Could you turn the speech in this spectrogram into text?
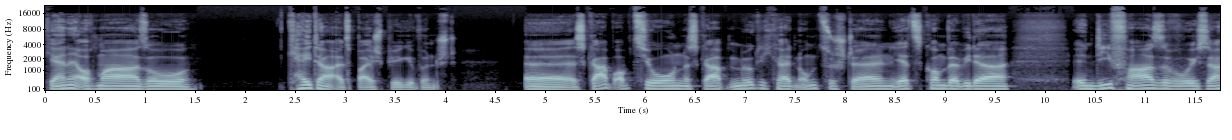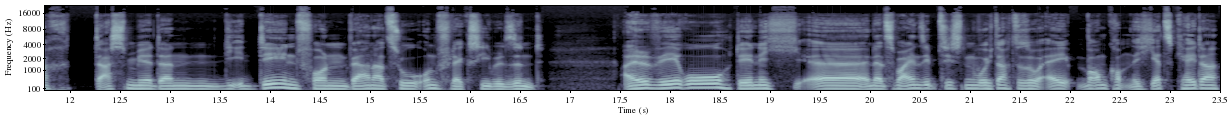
gerne auch mal so Cater als Beispiel gewünscht. Äh, es gab Optionen, es gab Möglichkeiten umzustellen. Jetzt kommen wir wieder in die Phase, wo ich sage, dass mir dann die Ideen von Werner zu unflexibel sind. Alvero, den ich äh, in der 72. wo ich dachte so, ey, warum kommt nicht jetzt Cater?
